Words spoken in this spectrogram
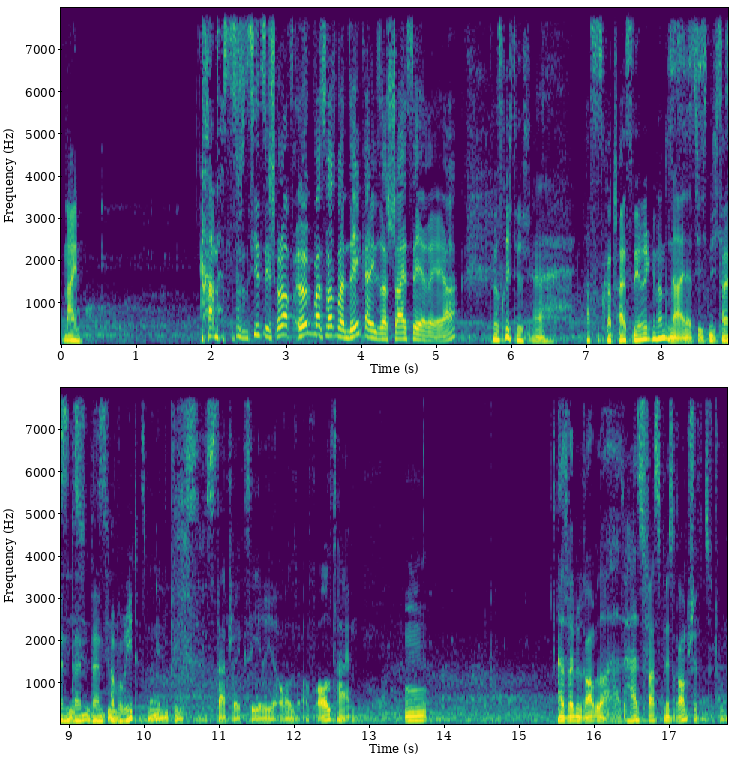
Nein. Aber es bezieht sich schon auf irgendwas, was man sehen kann in dieser Scheißserie, ja? Das ist richtig. Hast du es gerade Scheißserie genannt? Das Nein, ist natürlich nicht. nicht. Dein, Das ist- dein, dein ist- Favorit? Das ist meine Lieblings-Star Trek-Serie all, of all time. Mm. Also, mit Raum, oh, das hat fast mit Raumschiffen zu tun.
